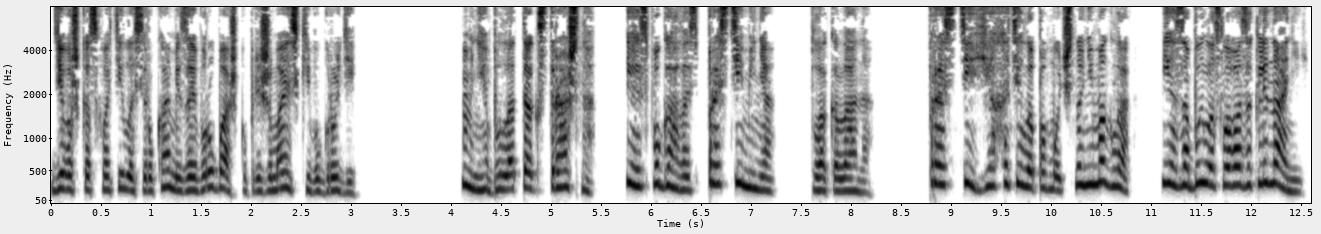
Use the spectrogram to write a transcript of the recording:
Девушка схватилась руками за его рубашку, прижимаясь к его груди. «Мне было так страшно. Я испугалась. Прости меня», – плакала она. «Прости, я хотела помочь, но не могла. Я забыла слова заклинаний».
